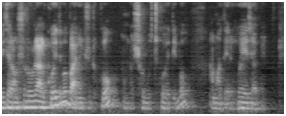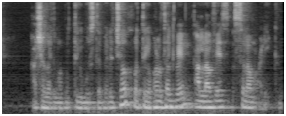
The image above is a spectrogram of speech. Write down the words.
ভিতরের অংশটুকু লাল করে দিব বাইরের অংশটুকু আমরা সবুজ করে দিব। আমাদের হয়ে যাবে। আশা করি তোমার প্রত্যেকে বুঝতে পেরেছ। প্রত্যেকে ভালো থাকবে আল্লাহ হাফেজ। আসসালামু আলাইকুম।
